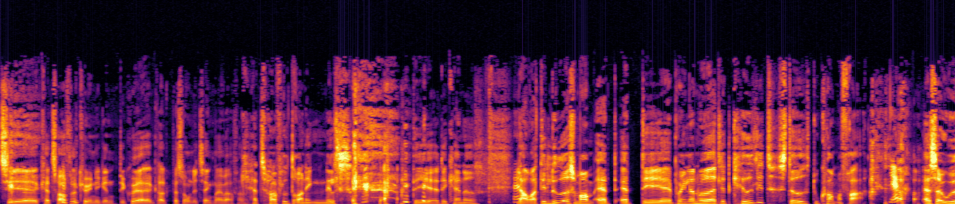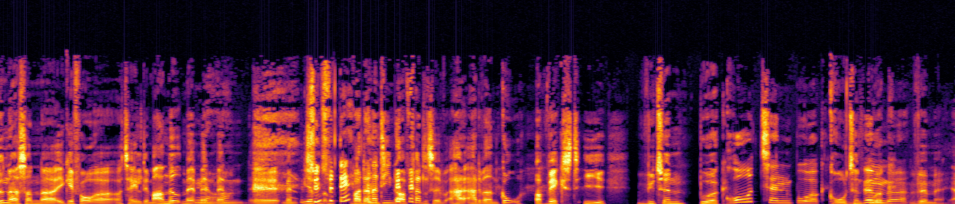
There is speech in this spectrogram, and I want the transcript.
til uh, kartoffelkönigen. Det kunne jeg godt personligt tænke mig i hvert fald. Kartoffeldronningen Nils. det, øh, det kan noget. Laura, det lyder som om, at, at det øh, på en eller anden måde er et lidt kedeligt sted, du kommer fra. ja, Altså uden at, sådan, at ikke for at, at tale det meget ned, men, men, Nå. men, øh, men Synes du det? hvordan er din opfattelse? Har, har det været en god opvækst i Wittenburg, Rotenburg. Grotenburg, Vømme. Vømme? Ja,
